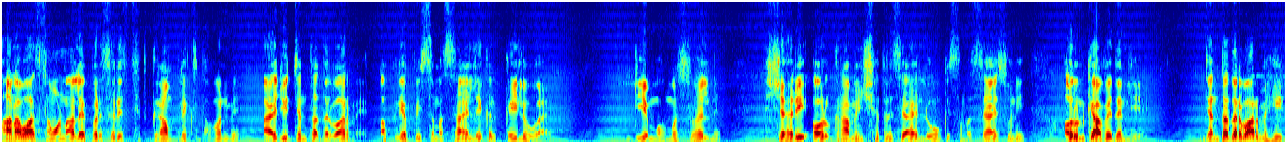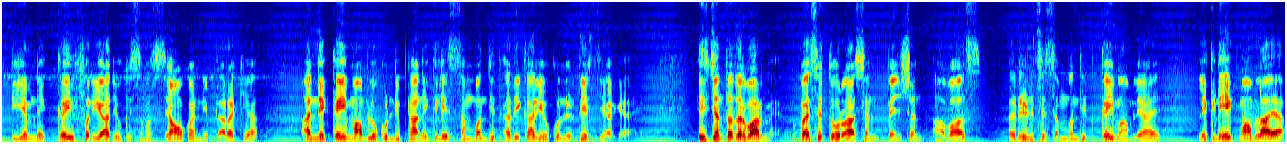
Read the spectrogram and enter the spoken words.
जहानाबाद समानालय परिसर स्थित ग्राम प्लेक्स भवन में आयोजित जनता दरबार में अपनी अपनी समस्याएँ लेकर कई लोग आए। डीएम मोहम्मद सुहेल ने शहरी और ग्रामीण क्षेत्र से आए लोगों की समस्याएँ सुनी और उनके आवेदन लिए। जनता दरबार में ही डीएम ने कई फरियादियों की समस्याओं का निपटारा किया। अन्य कई मामलों को निपटाने के लिए संबंधित अधिकारियों को निर्देश दिया गया है। इस जनता दरबार में वैसे तो राशन, पेंशन, आवास, ऋण से संबंधित कई मामले आए, लेकिन एक मामला आया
